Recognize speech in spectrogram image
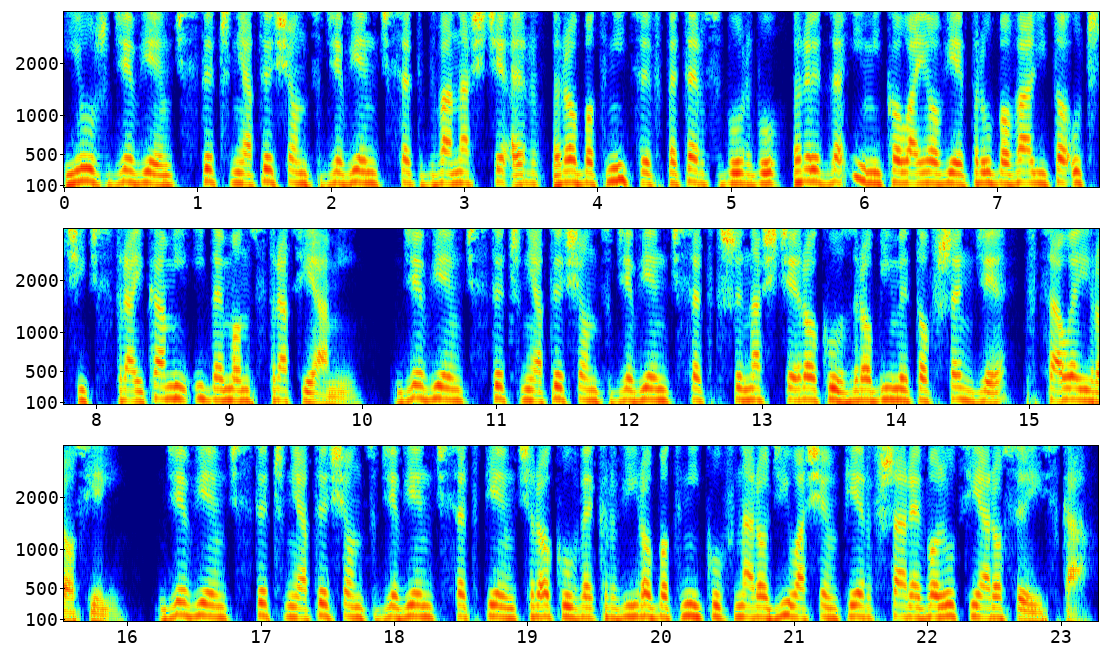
Już 9 stycznia 1912 r. robotnicy w Petersburgu, Rydze i Mikołajowie próbowali to uczcić strajkami i demonstracjami. 9 stycznia 1913 roku zrobimy to wszędzie, w całej Rosji. 9 stycznia 1905 roku we krwi robotników narodziła się pierwsza rewolucja rosyjska.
